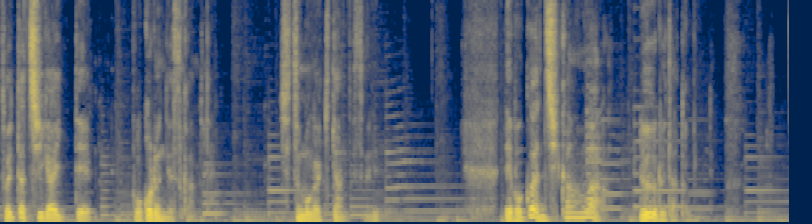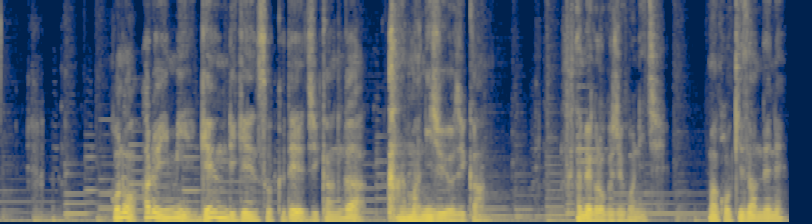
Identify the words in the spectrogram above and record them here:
そういった違いって起こるんですか？みたいな質問が来たんですよね。で、僕は時間はルールだと思ってます。この、ある意味、原理原則で時間が まあ24時間、365日、まあ、こう刻んでね、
